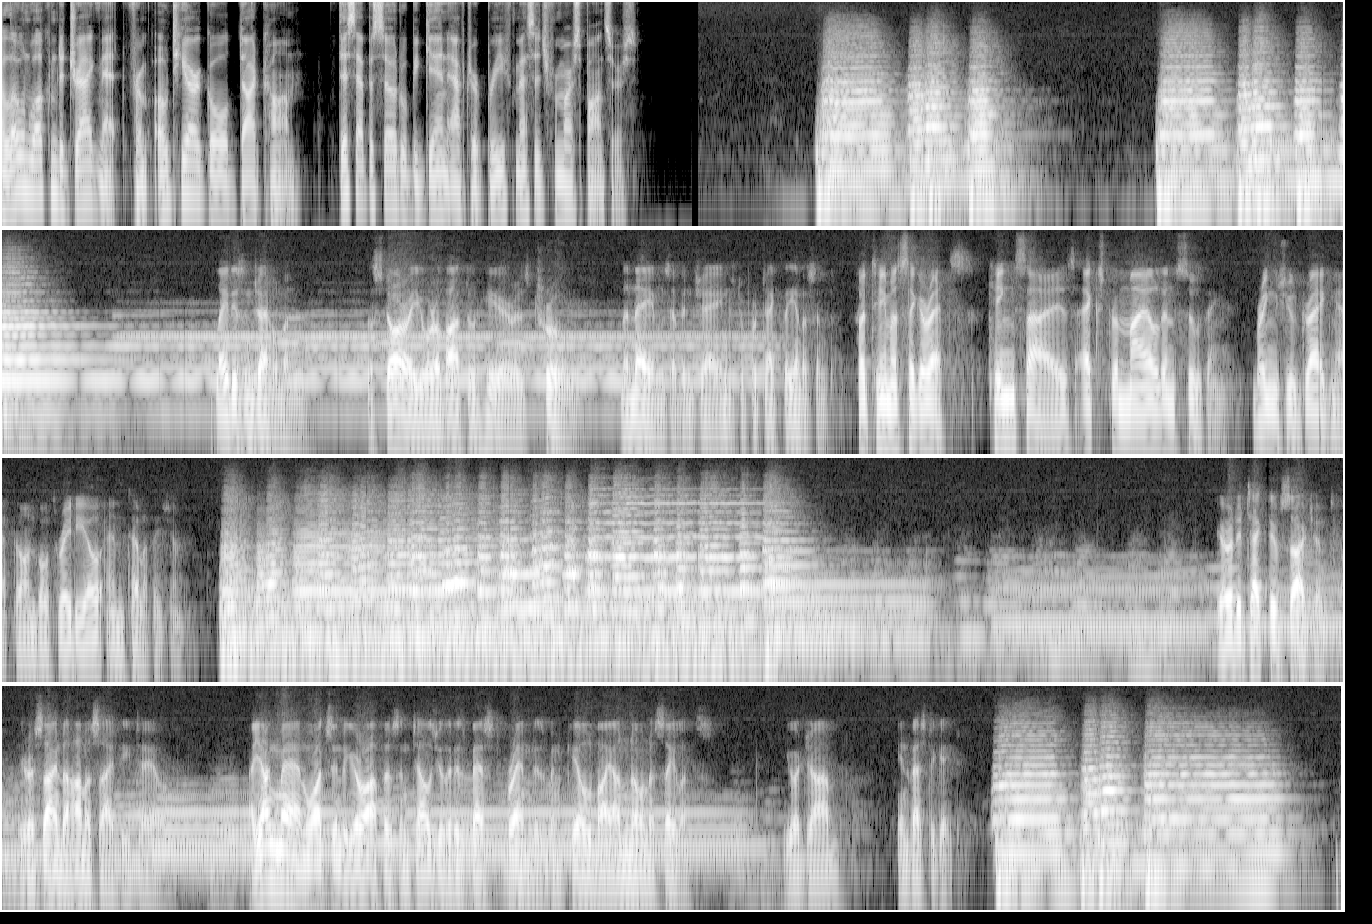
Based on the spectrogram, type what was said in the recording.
Hello and welcome to Dragnet from OTRGold.com. This episode will begin after a brief message from our sponsors. Ladies and gentlemen, the story you are about to hear is true. The names have been changed to protect the innocent. Fatima Cigarettes, king size, extra mild and soothing, brings you Dragnet on both radio and television. You're a detective sergeant. You're assigned to homicide detail. A young man walks into your office and tells you that his best friend has been killed by unknown assailants. Your job? Investigate.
